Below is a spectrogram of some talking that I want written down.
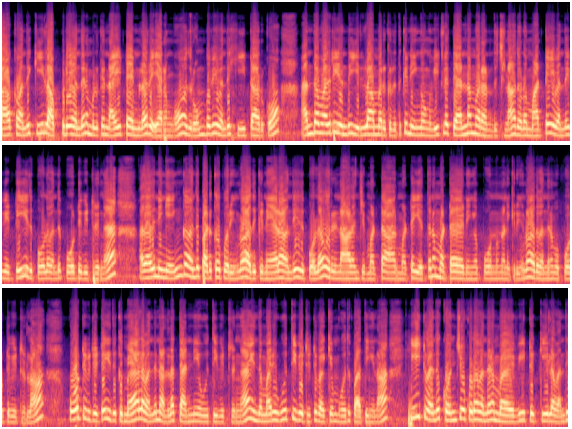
தாக்கம் வந்து கீழே அப்படியே வந்து நம்மளுக்கு நைட் டைமில் இறங்கும். அது ரொம்பவே வந்து ஹீட்டாக இருக்கும். அந்த மாதிரி வந்து இல்லாமல் இருக்கிறதுக்கு நீங்கள் உங்கள் வீட்டில் தென்னை மரம் இருந்துச்சுன்னா அதோட மட்டையை வந்து வெட்டி இது போல் வந்து போட்டு விட்டுருங்க. அதாவது நீங்கள் எங்கே வந்து படுக்க போகிறீங்களோ அதுக்கு நேராக வந்து இது போல் ஒரு நாலஞ்சு மட்டை ஆறு மட்டை எத்தனை மட்டை நீங்கள் போடணும்னு நினைக்கிறீங்களோ அதை வந்து நம்ம போட்டு விட்டுடலாம் போட்டு போட்டு விட்டுட்டு இதுக்கு மேலே வந்து நல்லா தண்ணியை ஊற்றி விட்டுருங்க. இந்த மாதிரி ஊற்றி விட்டுட்டு வைக்கும்போது பார்த்தீங்கன்னா ஹீட் வந்து கொஞ்சம் கூட வந்து நம்ம வீட்டுக்கு கீழே வந்து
